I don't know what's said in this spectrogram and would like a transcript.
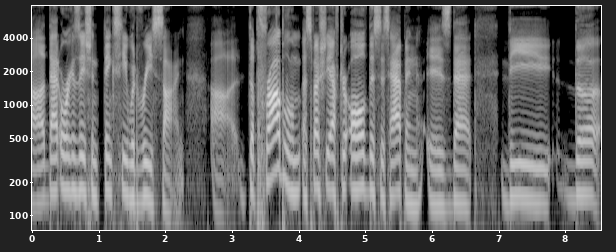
uh, that organization thinks he would re-sign. Uh, the problem, especially after all this has happened, is that the the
